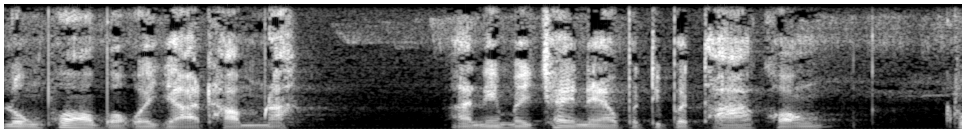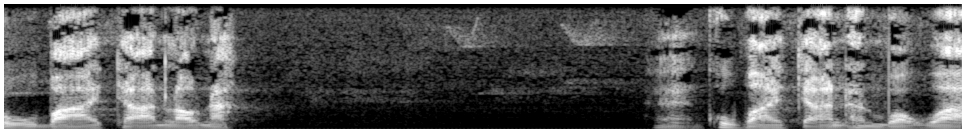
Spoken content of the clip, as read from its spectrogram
หลวงพ่อบอกว่าอย่าทำนะ อันนี้ไม่ใช่แนวปฏิปทาของครูบาอาจารย์เรานะครูบาอาจารย์ท่านบอกว่า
